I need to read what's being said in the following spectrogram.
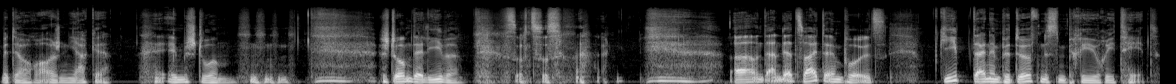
mit der orangen Jacke im Sturm. Sturm der Liebe, sozusagen. Äh, und dann der zweite Impuls. Gib deinen Bedürfnissen Priorität.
